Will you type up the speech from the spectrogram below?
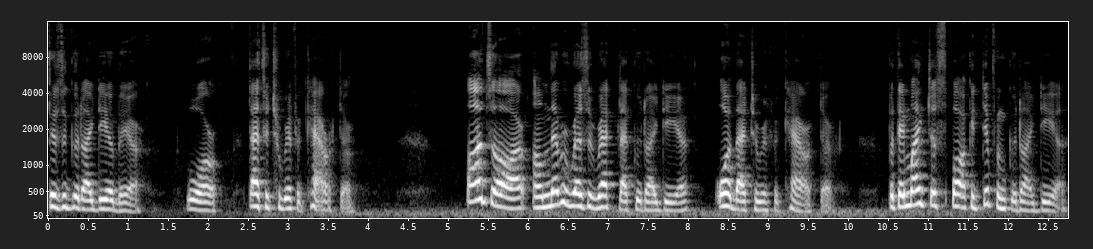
there's a good idea there, or that's a terrific character. Odds are I'll never resurrect that good idea or that terrific character, but they might just spark a different good idea,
